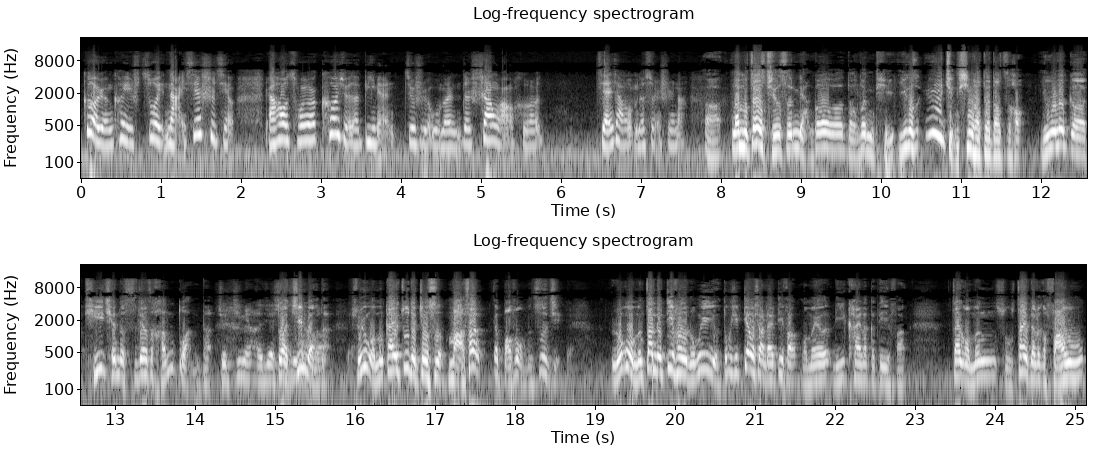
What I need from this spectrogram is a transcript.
个人可以做哪一些事情，然后从而科学的避免就是我们的伤亡和减小我们的损失呢？啊，那么这其实是两个的问题，一个是预警信号得到之后，因为那个提前的时间是很短的，就几秒，对，几秒的，所以我们该做的就是马上要保护我们自己。如果我们站的地方容易有东西掉下来的地方，我们要离开那个地方，在我们所在的那个房屋。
